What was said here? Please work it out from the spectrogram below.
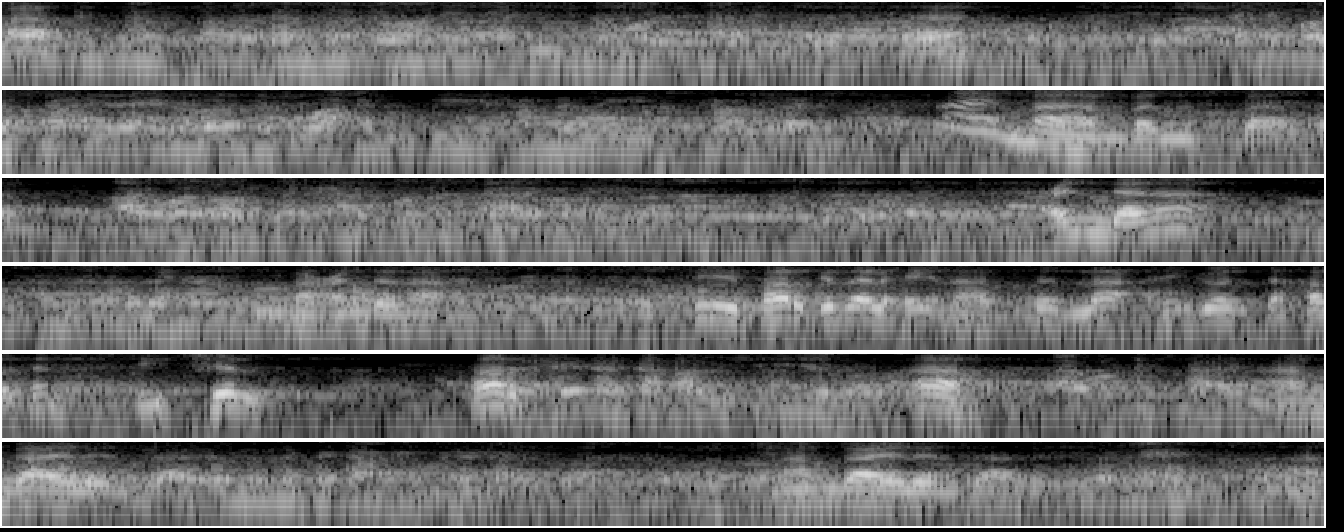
هنا اسمه من القوانين هذه يسموها لو امسك واحد بيحمل لي شيء ما هم بالنسبة لهم. نقول بالساري عندنا؟ ما عندنا. أحد الشيء فرق ذا الحين بصير لا الحين جون دخلت أنت الشيء تشل. فرق. الحين دخلوا شيء جل. آه. أقول الساري ما هم قايلين ساري لو من الدكاكين من هنا ما هم قايلين ساري الحين؟ آه.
